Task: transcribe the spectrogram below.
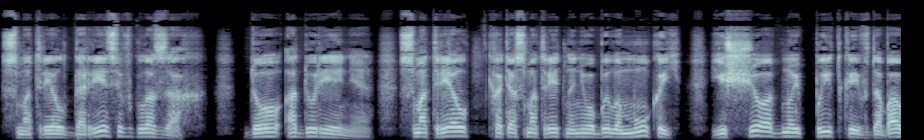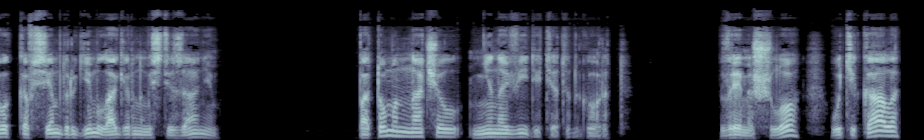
Смотрел до рези в глазах, до одурения, смотрел, хотя смотреть на него было мукой, еще одной пыткой вдобавок ко всем другим лагерным истязаниям. Потом он начал ненавидеть этот город. Время шло, утекало,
